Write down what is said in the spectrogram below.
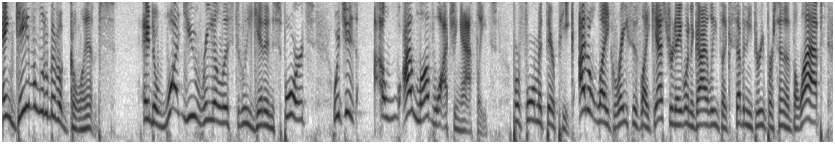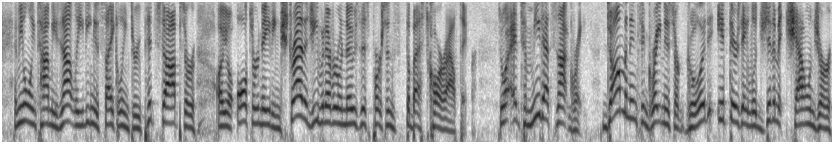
and gave a little bit of a glimpse into what you realistically get in sports, which is I, love watching athletes perform at their peak. I don't like races like yesterday when a guy leads like 73% of the laps and the only time he's not leading is cycling through pit stops or, or you know alternating strategy, but everyone knows this person's the best car out there. So uh, to me that's not great. Dominance and greatness are good if there's a legitimate challenger,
